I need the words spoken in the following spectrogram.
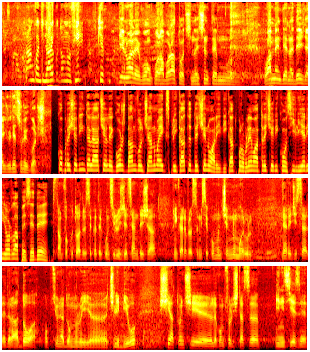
Veți colabora în continuare cu domnul Filip? Ce... În continuare vom colabora toți. Noi suntem uh, oameni de nădejde ai județului Gorj. Copreședintele acele Gorj, Dan Vâlceanu, a explicat de ce nu a ridicat problema trecerii consilierilor la PSD. Am făcut o adresă către Consiliul Județean deja, prin care vreau să mi se comunice numărul de înregistrare de la a doua opțiune a domnului uh, Cilibiu și atunci uh, le vom solicita să inițieze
